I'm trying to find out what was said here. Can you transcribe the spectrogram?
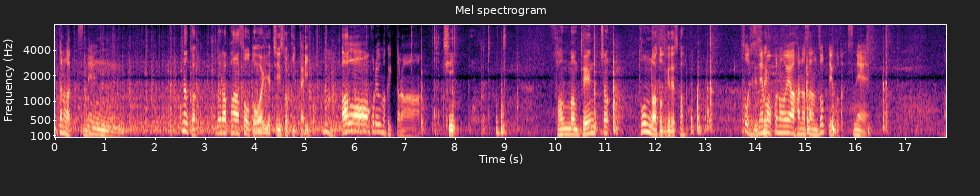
いかなかったですね。うん。なんかドラパーソーとはいえチースト切ったり。うん、あ。ああこれうまくいったな。ち3万ペンチャトンの後付けですか？そうですね。ね。もうこの親は離さんぞっていうことですね。あ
